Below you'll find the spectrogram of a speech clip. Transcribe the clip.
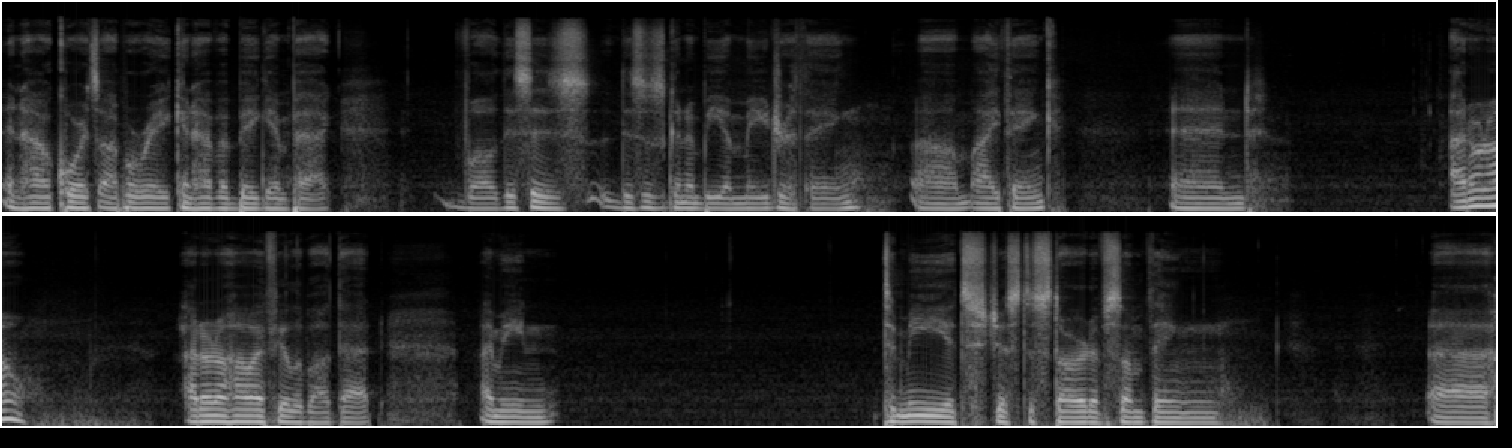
and how courts operate can have a big impact. Well, this is this is going to be a major thing, um, I think, and I don't know. I don't know how I feel about that. I mean, to me, it's just the start of something uh,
